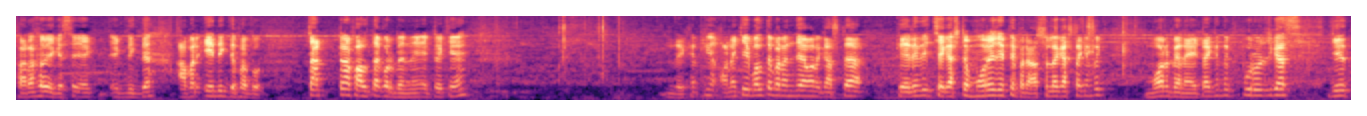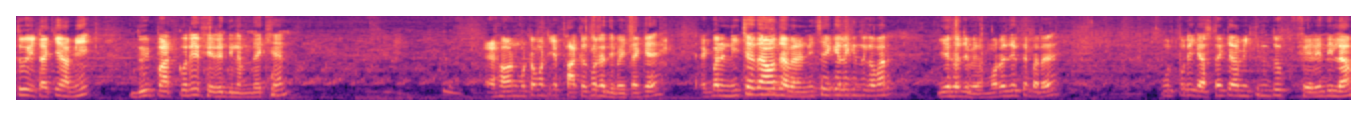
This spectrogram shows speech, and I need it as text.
ফাড়া হয়ে গেছে এক এক দিক দিয়ে। আবার এই দিক দিয়ে পারব চারটা ফালতা করবেন এটাকে। দেখেন অনেকেই বলতে পারেন যে আমার গাছটা ফেরে দিচ্ছে, গাছটা মরে যেতে পারে। আসলে গাছটা কিন্তু মরবে না। এটা কিন্তু পুরুষ গাছ যেহেতু, এটাকে আমি দুই পাট করে ফেরে দিলাম। দেখেন। এখন মোটামুটি ফাঁকা করে দিবে এটাকে। একবারে নিচে যাওয়া যাবে না। নিচে গেলে কিন্তু আবার ইয়ে হয়ে যাবে, মরে যেতে পারে। পুরপুরি গাছটাকে আমি কিন্তু ফেরে দিলাম।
